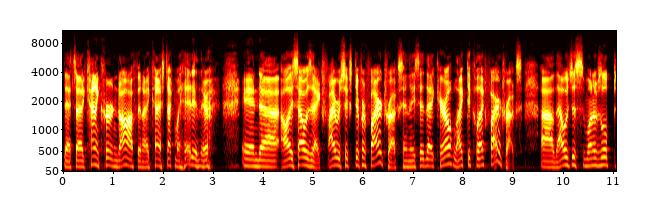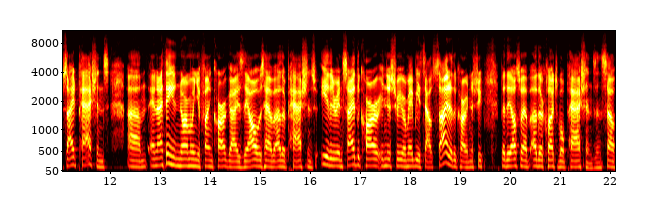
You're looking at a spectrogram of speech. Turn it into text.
that's uh, kind of curtained off, and I kind of stuck my head in there, and uh, all I saw was like five or six different fire trucks, and they said that Carroll liked to collect fire trucks. Uh, that was just one of his little side passions, um, and I think normally when you find car guys, they always have other passions, either inside the car industry or maybe it's outside of the car industry, but they also have other collectible passions, and so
